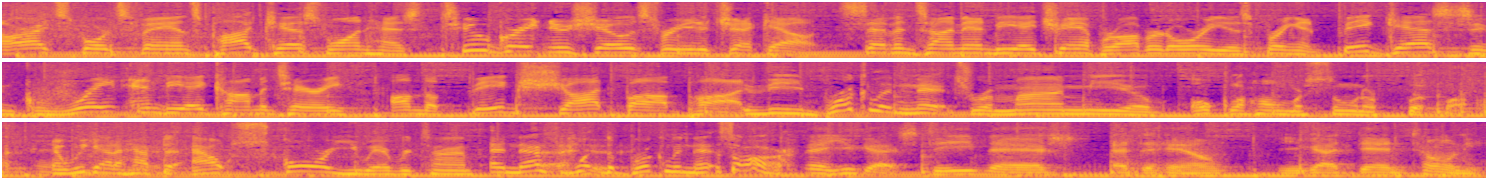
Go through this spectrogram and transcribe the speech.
All right, sports fans, Podcast One has two great new shows for you to check out. Seven time NBA champ Robert Horry is bringing big guests and great NBA commentary on the Big Shot Bob Pod. The Brooklyn Nets remind me of Oklahoma Sooner football. And we got to have to outscore you every time. And that's what the Brooklyn Nets are. Man, you got Steve Nash at the helm. You got D'Antoni.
